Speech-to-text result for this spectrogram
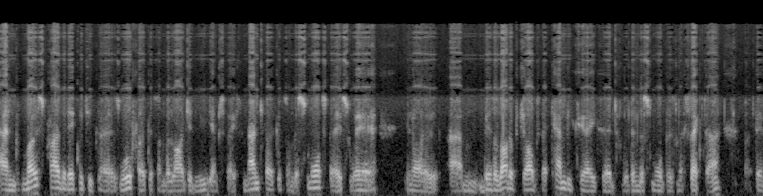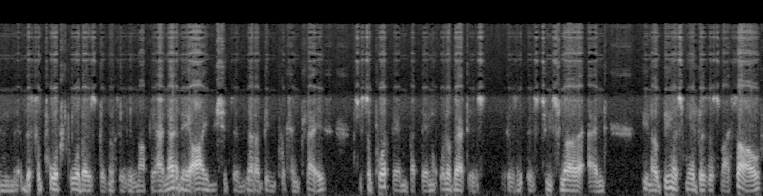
And most private equity players will focus on the large and medium space, and none focus on the small space where you know, um, there's a lot of jobs that can be created within the small business sector, but then the support for those businesses is not there. I know there are initiatives that are being put in place to support them, but then all of that is is, is too slow. And you know, being a small business myself,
